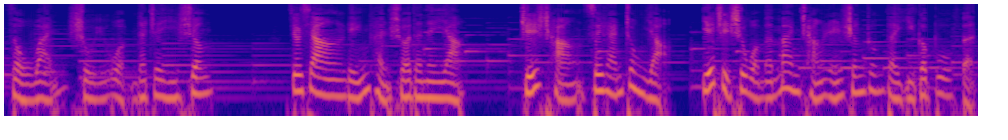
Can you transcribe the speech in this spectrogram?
走完属于我们的这一生。就像林肯说的那样，职场虽然重要，也只是我们漫长人生中的一个部分。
